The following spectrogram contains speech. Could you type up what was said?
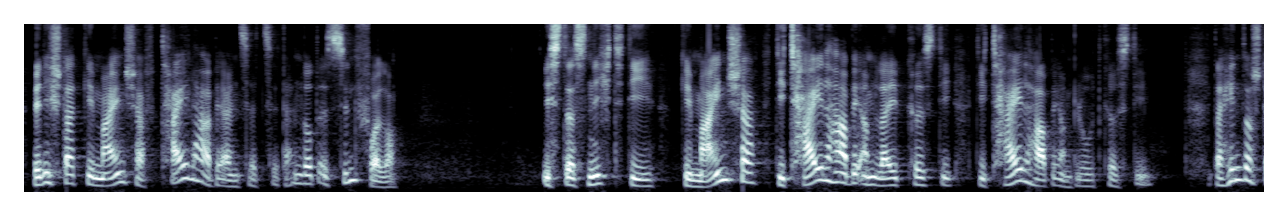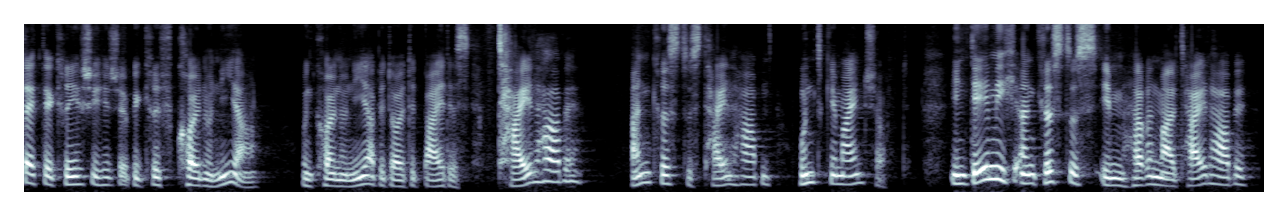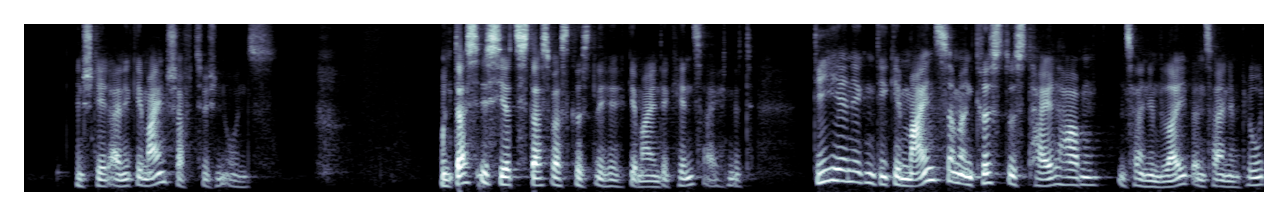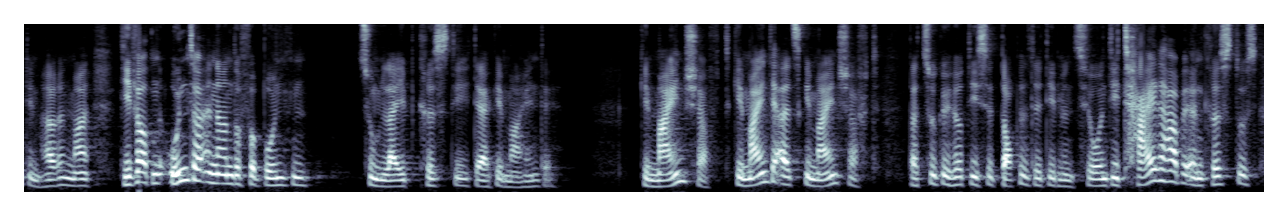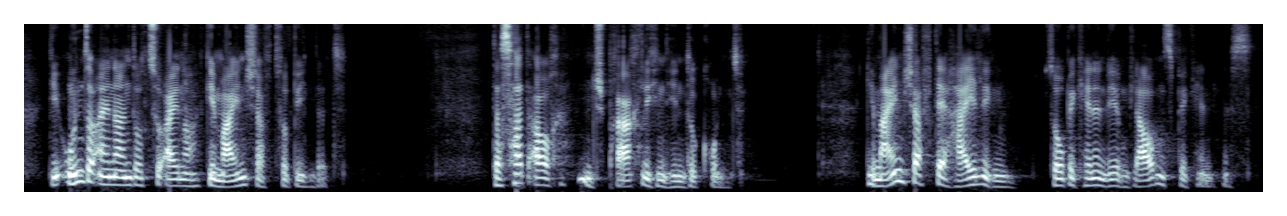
Wenn ich statt Gemeinschaft Teilhabe einsetze, dann wird es sinnvoller. Ist das nicht die Gemeinschaft, die Teilhabe am Leib Christi, die Teilhabe am Blut Christi? Dahinter steckt der griechische Begriff Koinonia. Und Koinonia bedeutet beides. Teilhabe, an Christus teilhaben und Gemeinschaft. Indem ich an Christus im Herrn mal teilhabe, entsteht eine Gemeinschaft zwischen uns. Und das ist jetzt das, was christliche Gemeinde kennzeichnet. Diejenigen, die gemeinsam an Christus teilhaben, in seinem Leib, an seinem Blut, im Herrenmahl, die werden untereinander verbunden zum Leib Christi, der Gemeinde. Gemeinschaft, Gemeinde als Gemeinschaft Dazu gehört diese doppelte Dimension, die Teilhabe an Christus, die untereinander zu einer Gemeinschaft verbindet. Das hat auch einen sprachlichen Hintergrund. Gemeinschaft der Heiligen, so bekennen wir im Glaubensbekenntnis.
